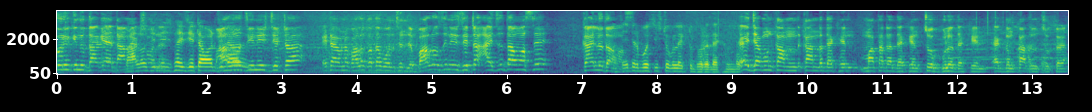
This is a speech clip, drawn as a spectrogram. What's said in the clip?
গরু কিন্তু দাগে দাম ভালো জিনিস ভাই যেটা ভালো জিনিস যেটা এটা আপনি ভালো কথা বলছেন যে ভালো জিনিস যেটা আইজও দাম আছে কাইলো দাম আছে। এটার বৈশিষ্ট্যগুলো একটু ধরে দেখেন এই যেমন কান কানটা দেখেন মাথাটা দেখেন চোখগুলো দেখেন একদম কাজল চোখ এবং আচ্ছা।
